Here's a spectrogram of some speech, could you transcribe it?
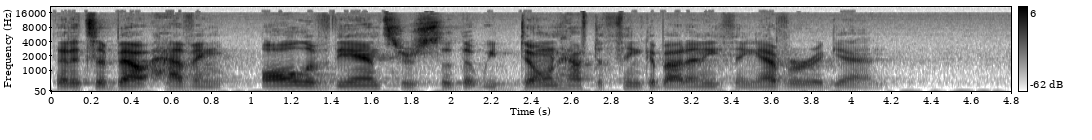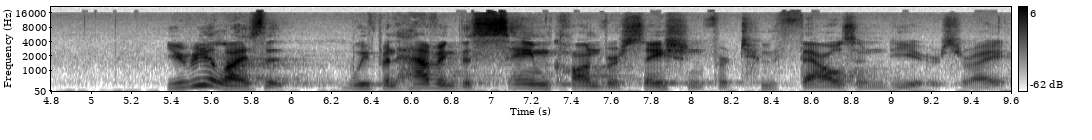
that it's about having all of the answers so that we don't have to think about anything ever again. You realize that we've been having the same conversation for 2,000 years, right?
